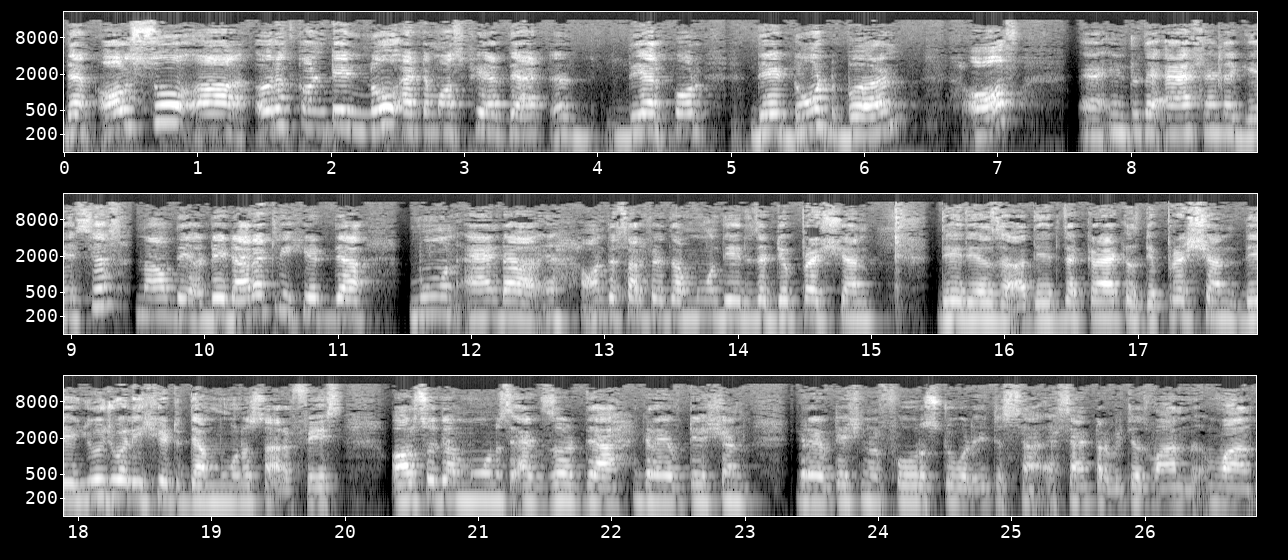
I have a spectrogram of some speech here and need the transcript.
then also uh, earth contain no atmosphere that uh, therefore they don't burn off uh, into the ash and the gases now they they directly hit the moon and uh, on the surface of the moon there is a depression. There is uh, there is a crackle depression. They usually hit the moon surface. Also the moons exert the gravitation gravitational force toward its center which is one one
